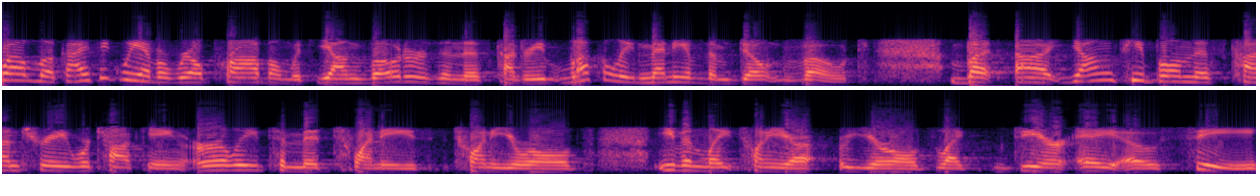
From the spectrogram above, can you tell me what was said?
Well, look, I think we have a real problem with young voters in this country. Luckily, many of them don't vote. But uh, young people in this country, we're talking early to mid 20s, 20 year olds, even late 20 year olds like dear AOC,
